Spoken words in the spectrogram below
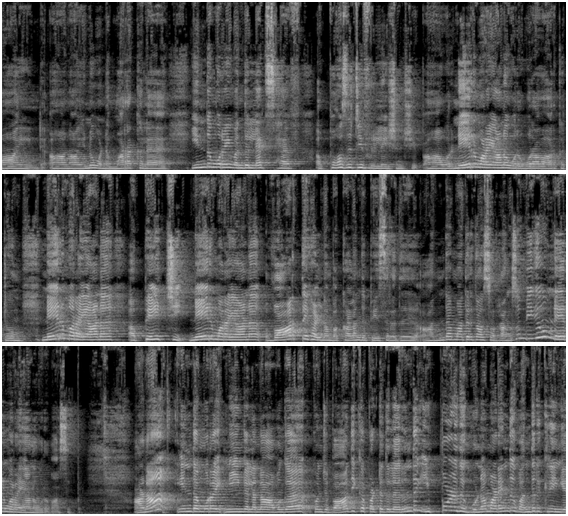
mind நான் இன்னும் உன்னை மறக்கலை. இந்த முறை வந்து let's have a positive relationship ஒரு நேர்மறையான ஒரு உறவாக இருக்கட்டும். நேர்மறையான பேச்சு நேர்மறையான வார்த்தைகள் நம்ம கலந்து பேசுறது. அந்த மாதிரி தான் சொல்கிறாங்க ஸோ மிகவும் நேர்மறையான ஒரு வாசிப்பு. ஆனா இந்த முறை நீங்க அவங்க கொஞ்சம் பாதிக்கப்பட்டதுல இருந்து இப்பொழுது குணமடைந்து வந்திருக்கிறீங்க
